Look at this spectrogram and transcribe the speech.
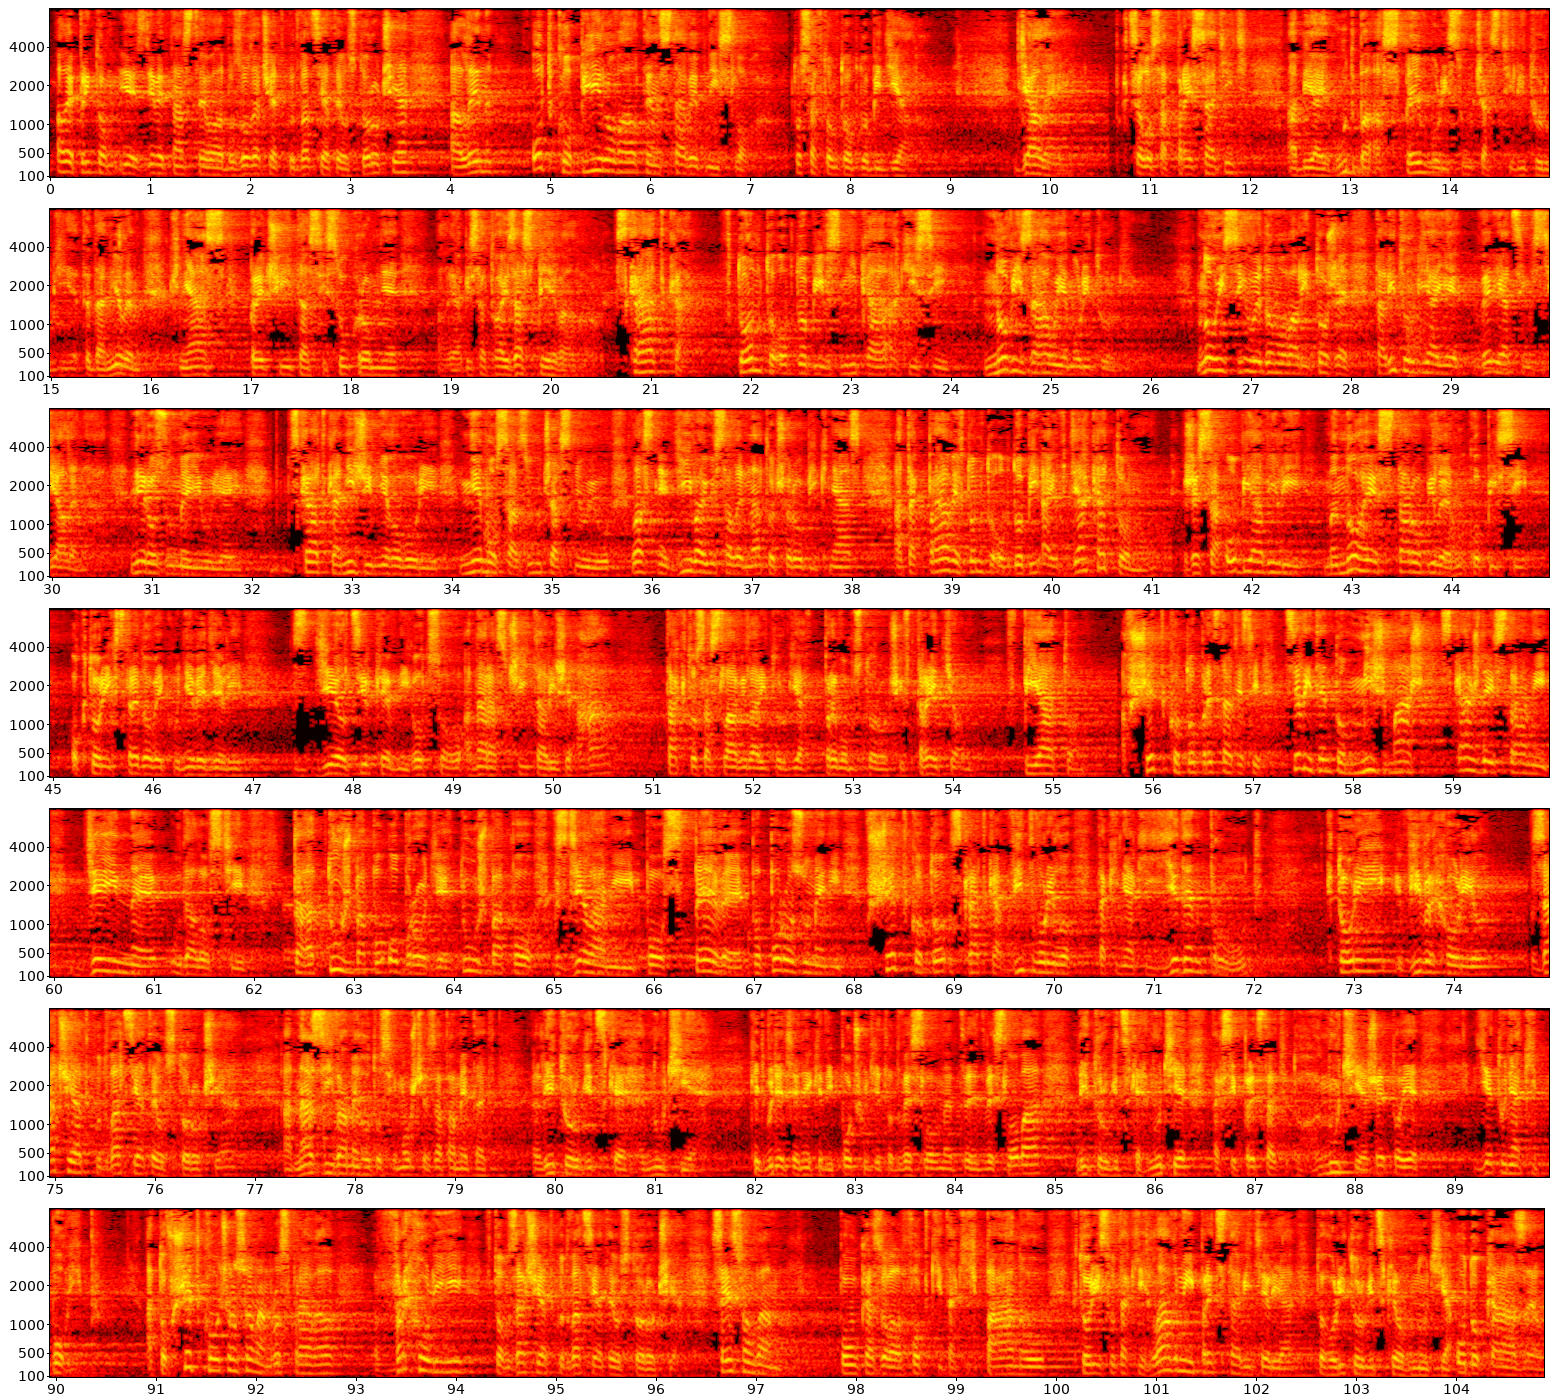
ale pritom je z 19. alebo zo začiatku 20. storočia a len odkopíroval ten stavebný sloh. To sa v tomto období dialo. Ďalej, chcelo sa presadiť, aby aj hudba a spev boli súčasti liturgie. Teda nielen kňaz prečíta si súkromne, ale aby sa to aj zaspievalo. Skrátka, v tomto období vzniká akýsi nový záujem o liturgiu. Mnohí si uvedomovali to, že tá liturgia je veriacim vzdialená. Nerozumejú jej, skrátka nič im nehovorí, nemo sa zúčastňujú, vlastne dívajú sa len na to, čo robí kňaz. A tak práve v tomto období aj vďaka tomu, že sa objavili mnohé starobilé rukopisy, o ktorých stredoveku nevedeli, z diel cirkevných otcov a naraz čítali, že aha, takto sa slávila liturgia v prvom storočí, v treťom, v piatom, a všetko to, predstavte si, celý tento myšmaš z každej strany, dejinné udalosti, tá túžba po obrode, túžba po vzdelaní, po speve, po porozumení, všetko to skrátka vytvorilo taký nejaký jeden prúd, ktorý vyvrcholil v začiatku 20. storočia a nazývame ho, to si môžete zapamätať, liturgické hnutie Keď budete niekedy počuť tieto dve, slovné, dve slova, liturgické hnutie, tak si predstavte to hnutie, že to je, je tu nejaký pohyb. A to všetko, o čom som vám rozprával, vrcholí v tom začiatku 20. storočia. Sem som vám poukazoval fotky takých pánov, ktorí sú takí hlavní predstavitelia toho liturgického hnutia. Odo Kázel,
